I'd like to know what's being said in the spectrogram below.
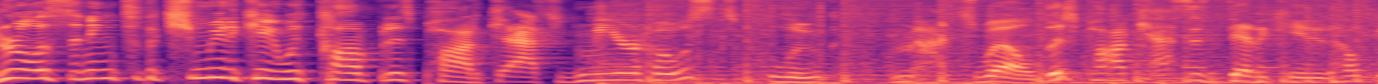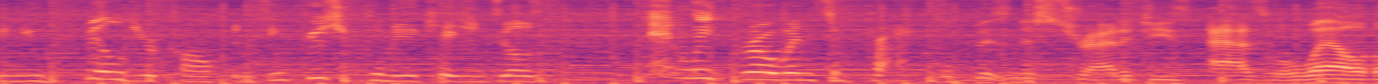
You're listening to the Communicate with Confidence podcast with me, your host, Luke Maxwell. This podcast is dedicated to helping you build your confidence, increase your communication skills, and we throw in some practical business strategies as well.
